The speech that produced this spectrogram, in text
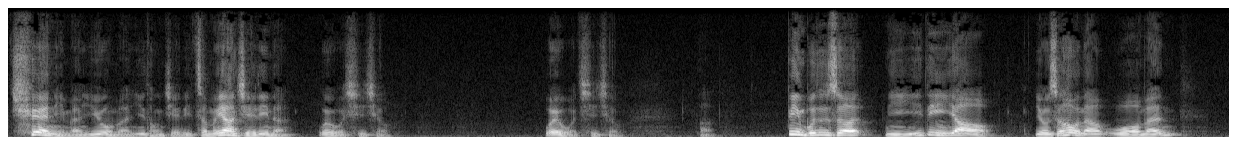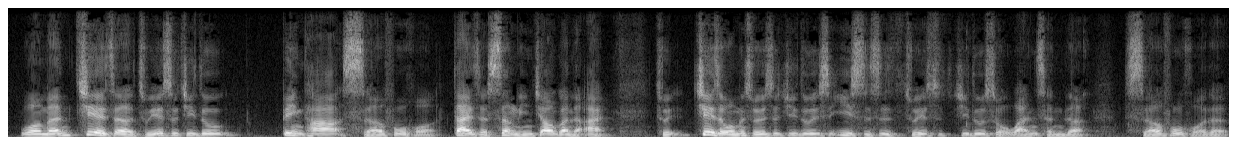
劝你们与我们一同竭力，怎么样竭力呢？为我祈求，为我祈求，啊，并不是说你一定要。有时候呢，我们我们借着主耶稣基督，并他死而复活，带着圣灵浇灌的爱，主借着我们主耶稣基督是意思是主耶稣基督所完成的死而复活的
